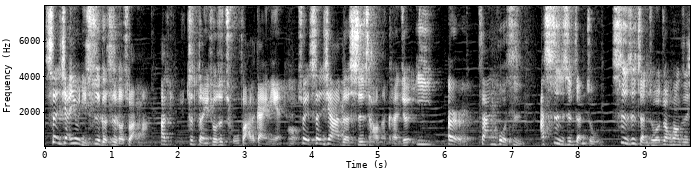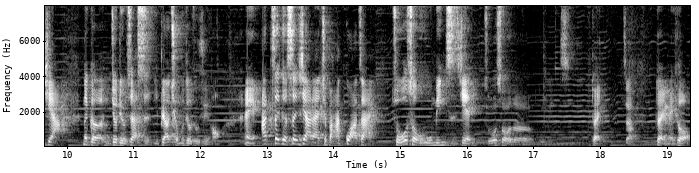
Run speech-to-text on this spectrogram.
剩下因为你四个四个算嘛，那这等于说是除法的概念，哦所以剩下的湿草呢，可能就一二三或四啊，四是整除，四是整除的状况之下，那个你就留下四，你不要全部丢出去哈。哎啊，这个剩下来就把它挂在左手无名指尖，左手的无名指，对，这样，对，没错。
